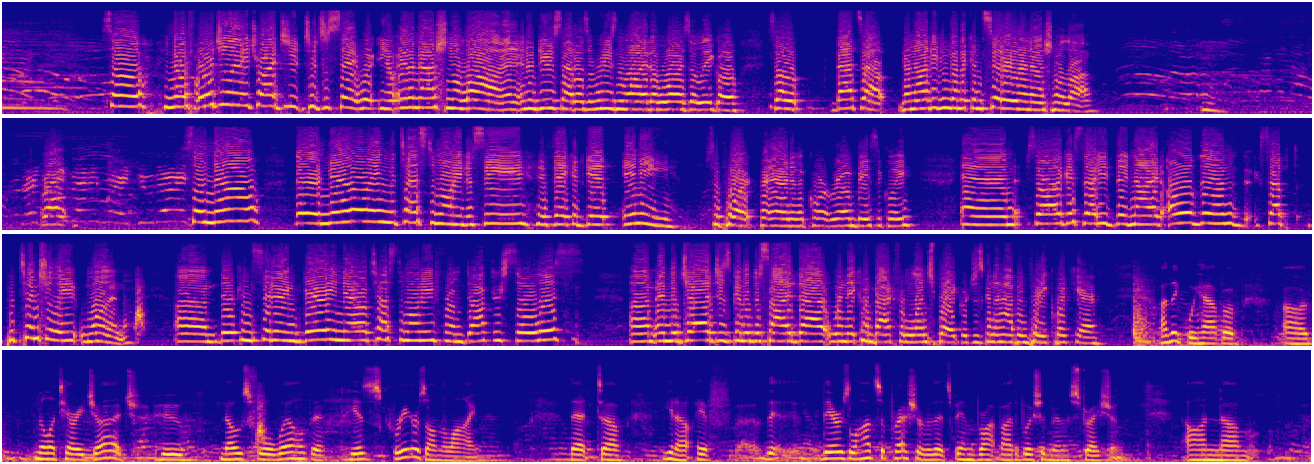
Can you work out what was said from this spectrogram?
So you know, originally they tried to, to, to say you know international law and introduce that as a reason why the war is illegal. So that's out. They're not even going to consider international law. Mm. Right. So now they're narrowing the testimony to see if they could get any support for Ehren in the courtroom, basically. And so, like I said, he denied all of them except potentially one. Um, they're considering very narrow testimony from Dr. Solis, um, and the judge is going to decide that when they come back from lunch break, which is going to happen pretty quick here. I think we have a, a military judge who knows full well that his career is on the line. That uh, you know, if uh, the, there's lots of pressure that's been brought by the Bush administration on um,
